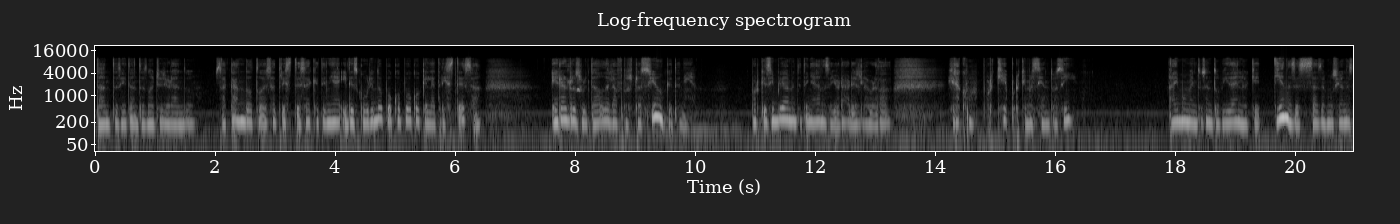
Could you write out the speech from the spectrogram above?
tantas y tantas noches llorando, sacando toda esa tristeza que tenía y descubriendo poco a poco que la tristeza era el resultado de la frustración que tenía. Porque simplemente tenía ganas de llorar, es la verdad. Y era como, ¿por qué? ¿Por qué me siento así? Hay momentos en tu vida en los que tienes esas emociones,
